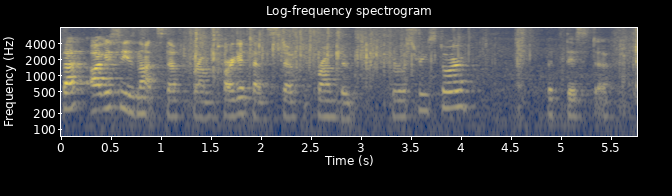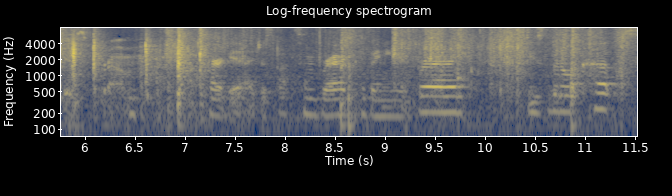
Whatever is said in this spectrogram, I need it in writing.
that obviously is not stuff from Target, that's stuff from the grocery store. But this stuff is from Target. I just got some bread because I needed bread. These little cups,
